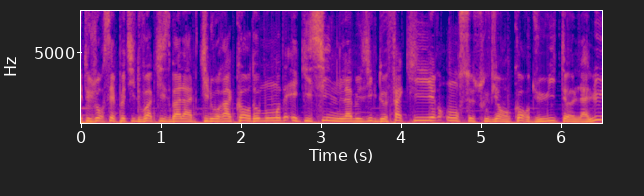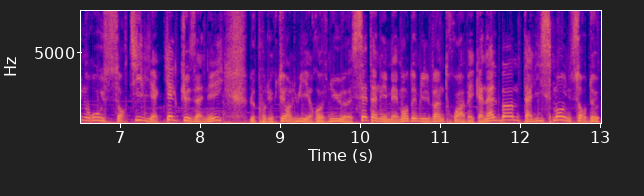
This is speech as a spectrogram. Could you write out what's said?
Et toujours ces petites voix qui se baladent, qui nous raccordent au monde et qui signent la musique de Fakir. On se souvient encore du 8 La Lune Rousse sorti il y a quelques années. Le producteur lui est revenu euh, cette année même en 2023 avec un album, Talisman, une sorte de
